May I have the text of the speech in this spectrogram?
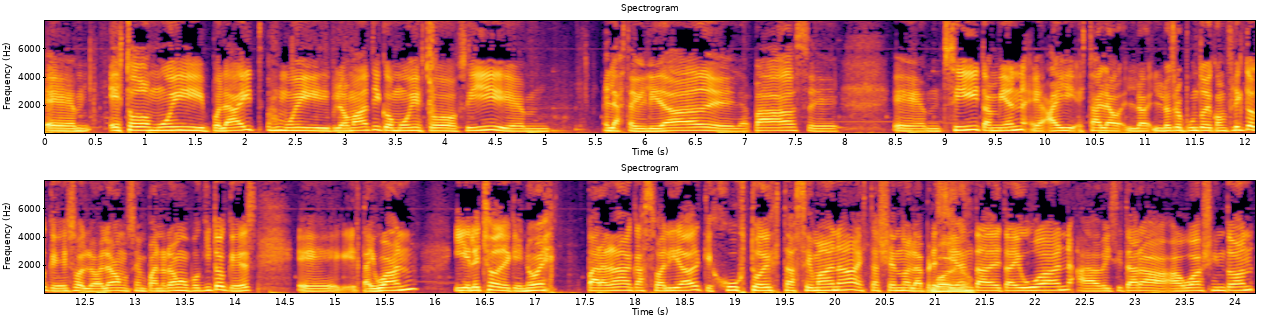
eh, es todo muy polite, muy diplomático, muy esto, sí, la estabilidad, la paz. sí, también ahí está el otro punto de conflicto, que eso lo hablábamos en panorama un poquito, que es Taiwán y el hecho de que no es para nada casualidad que justo esta semana está yendo la presidenta de Taiwán a visitar a, Washington,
